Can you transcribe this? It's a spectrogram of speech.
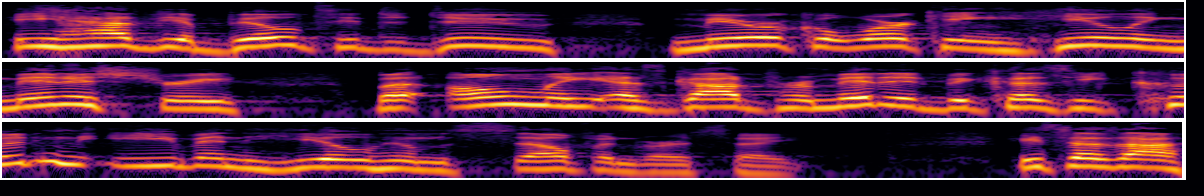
he had the ability to do miracle working, healing ministry, but only as God permitted because he couldn't even heal himself in verse 8. He says, I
